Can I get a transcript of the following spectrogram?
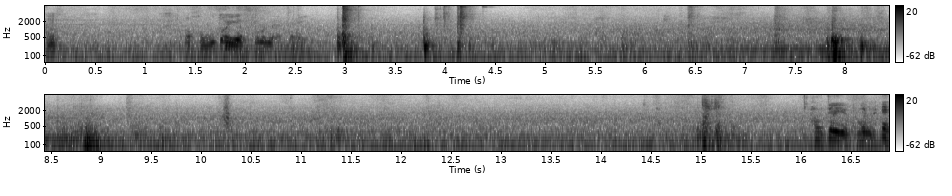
嗯，我好多嘢搬啊，对付呢，你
